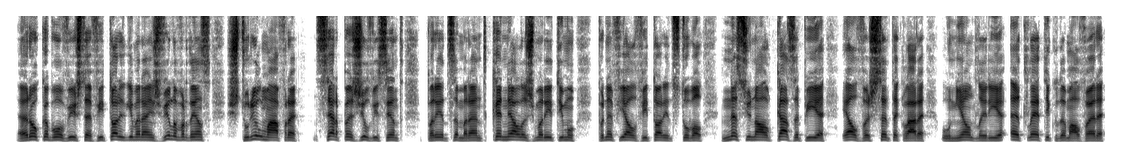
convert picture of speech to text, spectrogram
Aroca Boa Vista, Vitória de Guimarães, Vila Verdense, Estoril Mafra, Serpa Gil Vicente, Paredes Amarante, Canelas Marítimo, Penafiel Vitória de Setúbal, Nacional Casa Pia, Elvas Santa Clara, União de Leiria, Atlético da Malveira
